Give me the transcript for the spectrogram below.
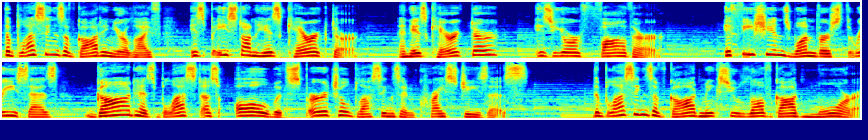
The blessings of God in your life is based on His character, and His character is your Father. Ephesians 1 verse 3 says, God has blessed us all with spiritual blessings in Christ Jesus. The blessings of God makes you love God more,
